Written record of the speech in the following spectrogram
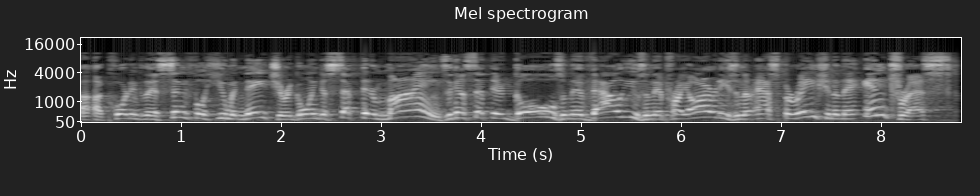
uh, according to their sinful human nature, are going to set their minds, they're going to set their goals and their values and their priorities and their aspiration and their interests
